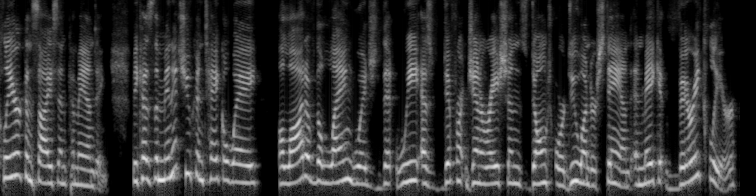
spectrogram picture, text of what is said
clear, concise, and commanding. Because the minute you can take away a lot of the language that we as different generations don't or do understand and make it very clear,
